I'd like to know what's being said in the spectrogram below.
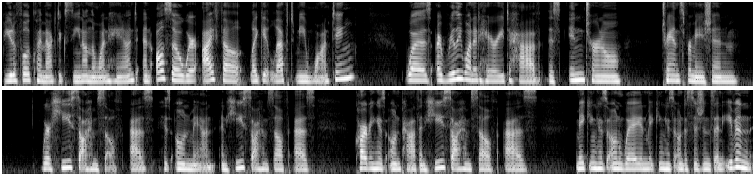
beautiful climactic scene on the one hand. And also where I felt like it left me wanting was I really wanted Harry to have this internal transformation where he saw himself as his own man and he saw himself as carving his own path and he saw himself as making his own way and making his own decisions and even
